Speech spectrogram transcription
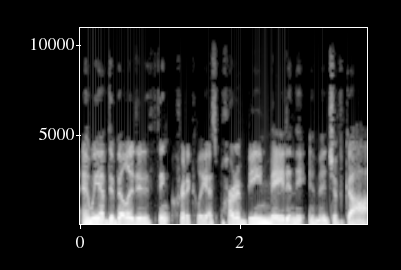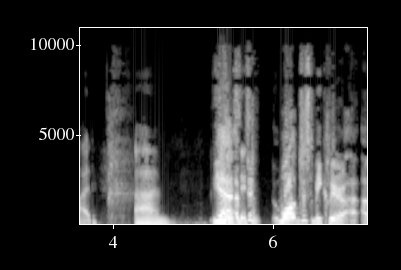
and we have the ability to think critically as part of being made in the image of God. Um, Yeah, just, well, just to be clear, I,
